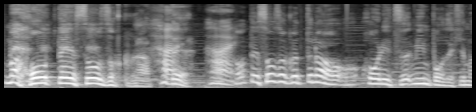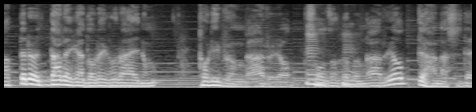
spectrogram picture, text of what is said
い、まあ法定相続があって、法定相続っていうのは法律民法で決まってる誰がどれぐらいの取り分があるよ相続分があるよっていう話で、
